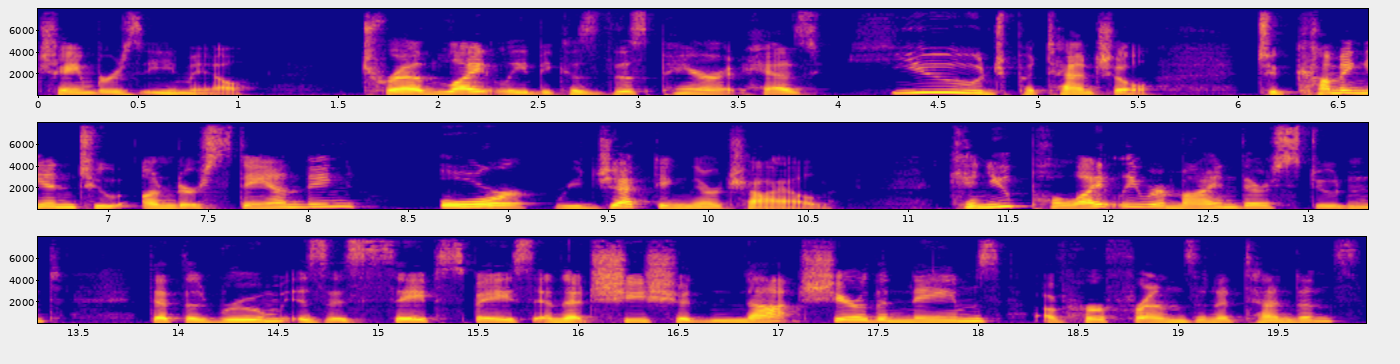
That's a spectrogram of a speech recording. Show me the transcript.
Chambers' email Tread lightly because this parent has huge potential to coming into understanding or rejecting their child? Can you politely remind their student that the room is a safe space and that she should not share the names of her friends in attendance?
